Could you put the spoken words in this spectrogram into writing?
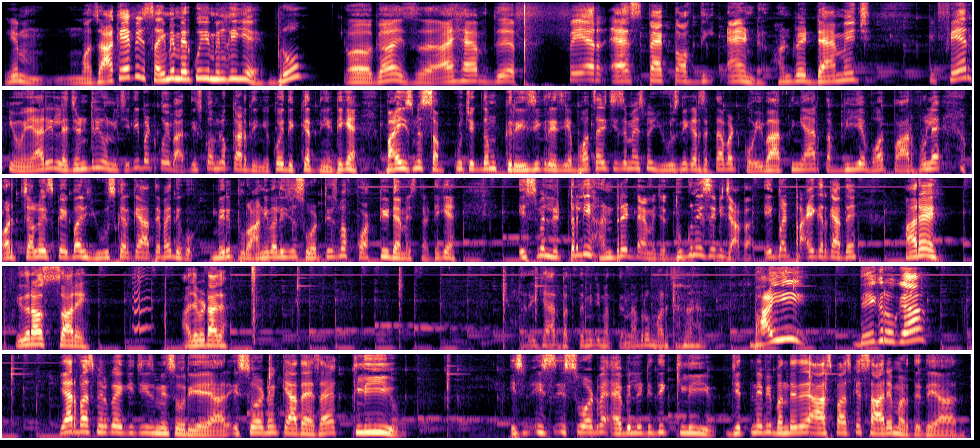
ये मज़ाक है फिर? सही में मेरे को ये मिल गई है। Bro guys I have the fair aspect of the end 100 damage fair क्यों है यार? ये लेजेंडरी होनी चाहिए थी बट कोई बात नहीं, इसको हम लोग कर देंगे, कोई दिक्कत नहीं है, ठीक है? भाई, इसमें सब कुछ एकदम क्रेजी क्रेजी है। बहुत सारी चीज़ें मैं इसमें यूज़ नहीं कर सकता बट कोई बात नहीं यार, तब भी ये बहुत पावरफुल है। और चलो, इसको एक बार यूज़ करके आते भाई, देखो, मेरी पुरानी वाली जो सोट थी, उसमें फोर्टी डैमेज था, ठीक है? इसमें लिटरली हंड्रेड डैमेज है, दुगने से भी ज़्यादा। एक बार ट्राई करके आते हैं। अरे! इधर आओ सारे। आजा बेटा, आजा। अरे यार, बदतमीजी मत करना, ब्रो, मर जाना। भाई, देख रहे हो क्या? यार, बस मेरे को एक ही चीज़ मिस हो रही है यार। इस वर्ड में क्या था ऐसा? क्लीव इस इस इस वर्ड में एबिलिटी थी क्लीव जितने भी बंदे थे आसपास के, सारे मरते थे यार।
